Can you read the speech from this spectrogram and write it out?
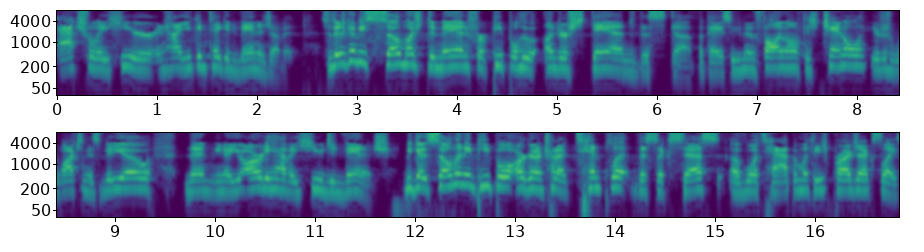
actually here and how you can take advantage of it. So there's going to be so much demand for people who understand this stuff. Okay. So you've been following on with this channel, you're just watching this video, then, you know, you already have a huge advantage because so many people are going to try to template the success of what's happened with these projects like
